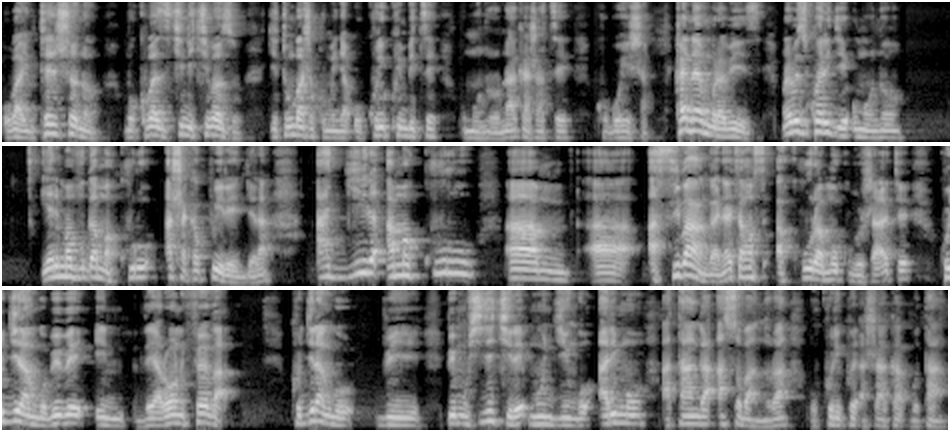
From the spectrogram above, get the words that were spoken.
uba intentional mu kubaza ikindi kibazo gituma ubasha kumenya ukuri kwimbitse umuntu runaka yashatse kuguhisha. Kandi nawe murabizi murabizi ko hari igihe umuntu iyo arimo avuga amakuru ashaka kwirengera agira amakuru um, asibanganya cyangwa se akuramo ku bushake kugira ngo bibe in their own favor. Kugira ngo bi- bimushyigikire mu ngingo arimo atanga asobanura ukuri kwe ashaka gutanga.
